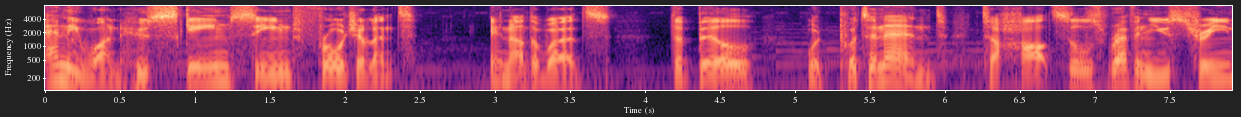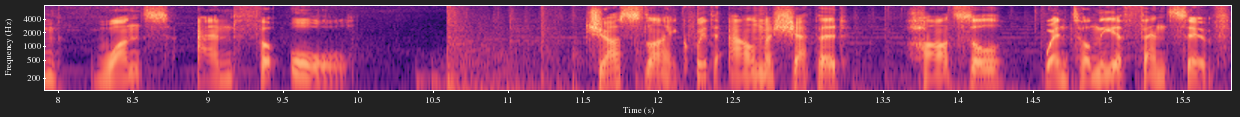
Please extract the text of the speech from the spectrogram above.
anyone whose scheme seemed fraudulent. In other words, the bill would put an end to Hartzell's revenue stream once and for all. Just like with Alma Shepard, Hartzell went on the offensive.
